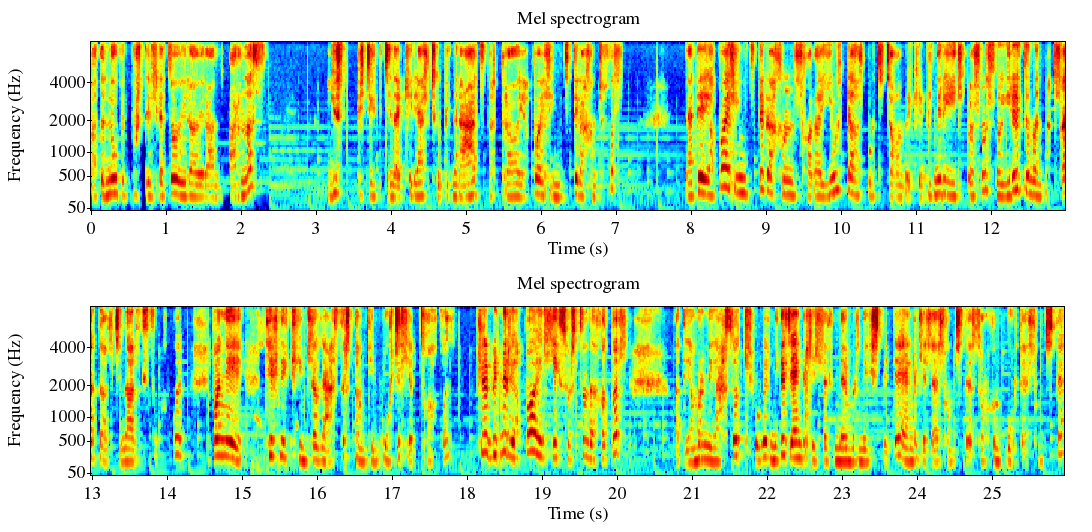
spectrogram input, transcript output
одоо нүүбэд бүртгэлтэй 192 орноос 9 бичигдэж байна. Кирялчгүй бид нэр Аз дотроо Япон хэлийг мэддэг ахын чухал. За тэгээ Япон хэлийг мэддэг ах нь болохоор юутай холбогдож байгаа юм бэ гэхээр бидний улам л нөө ирээдүйн маань баталгаатай болж байна л гэсэн үг байхгүй. Японы техник технологийн асар том тийм хөгжил явж байгаа байхгүй. Тэгэхээр бид нэр Япон хэлийг сурцсан байхад бол одоо ямар нэгэн асуудалгүйгээр мэдээж англи хэлэл номер 1 шүү дээ тий англи хэл ойлгомжтой сурах нь бүгд ойлгомжтой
